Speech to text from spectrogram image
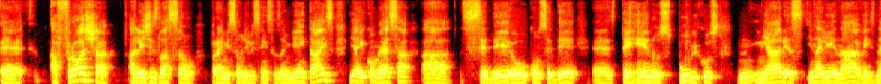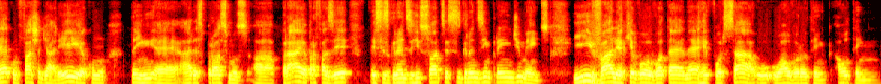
é, afrouxa a legislação para emissão de licenças ambientais e aí começa a ceder ou conceder é, terrenos públicos em áreas inalienáveis, né, com faixa de areia, com tem é, áreas próximas à praia para fazer esses grandes resorts, esses grandes empreendimentos. E vale aqui, eu vou, vou até né, reforçar o, o Álvaro Alten, Alten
